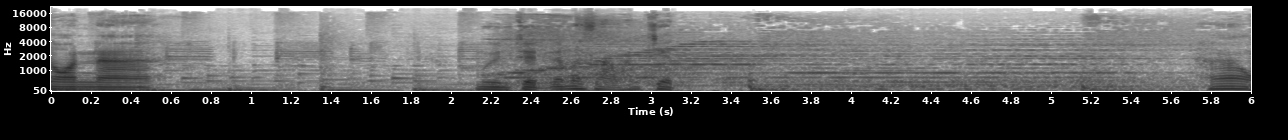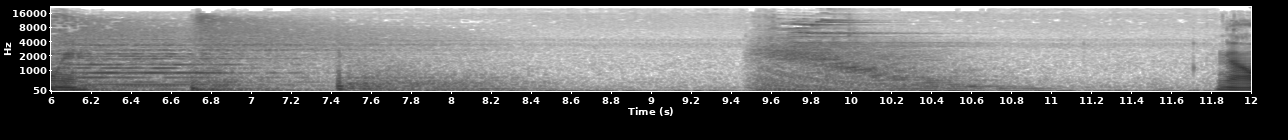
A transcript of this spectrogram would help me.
นอนนา หมื่นเจ็ดได้มาสามพันเจ็ดห้าวไงเงา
